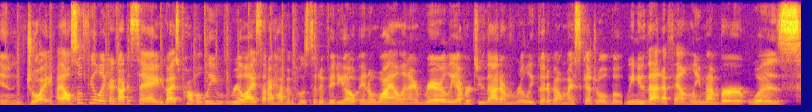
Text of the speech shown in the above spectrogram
enjoy. I also feel like I gotta say, you guys probably realize that I haven't posted a video in a while and I rarely ever do that. I'm really good about my schedule, but we knew that a family member was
